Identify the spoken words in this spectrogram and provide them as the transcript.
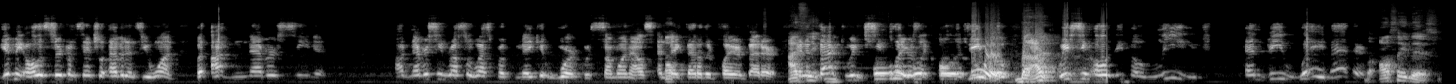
give me all the circumstantial evidence you want, but I've never seen it. I've never seen Russell Westbrook make it work with someone else and Oh. make that other player better. I and in fact, we've seen players like Oladipo. but I, We've seen Oladipo leave and be way better. but I'll say this:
